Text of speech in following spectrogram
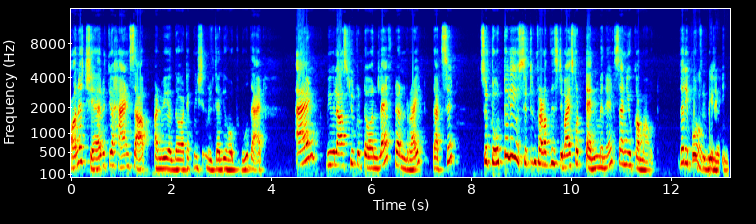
on a chair with your hands up, and we, the technician will tell you how to do that. And we will ask you to turn left and right. That's it. So totally, you sit in front of this device for ten minutes, and you come out. The report Oh, will be ready.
